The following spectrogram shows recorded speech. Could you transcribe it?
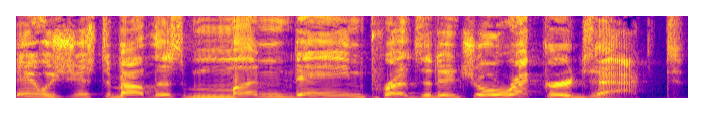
It was just about this mundane Presidential Records Act.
